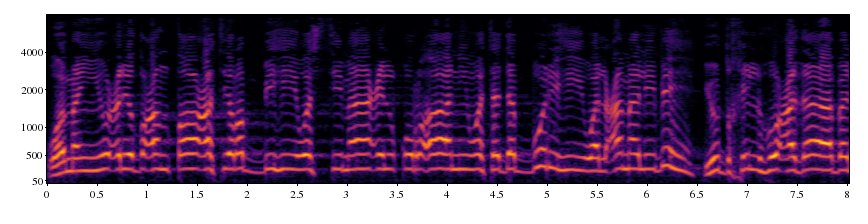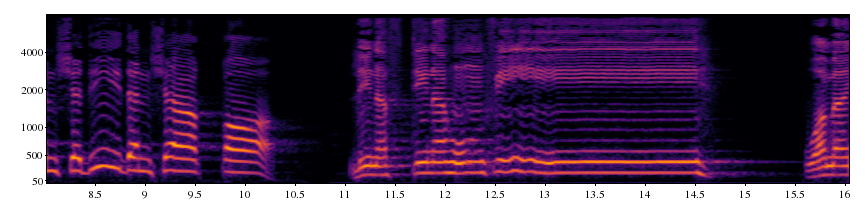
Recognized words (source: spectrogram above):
ومن يعرض عن طاعة ربه واستماع القرآن وتدبره والعمل به يدخله عذابا شديدا شاقا. لِنَفْتِنَهُمْ فِيهِ ۚ. وَمَن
